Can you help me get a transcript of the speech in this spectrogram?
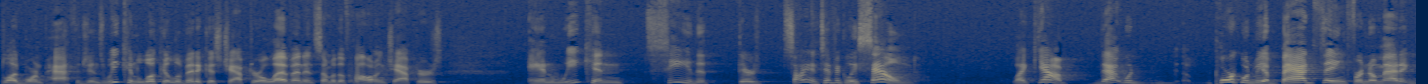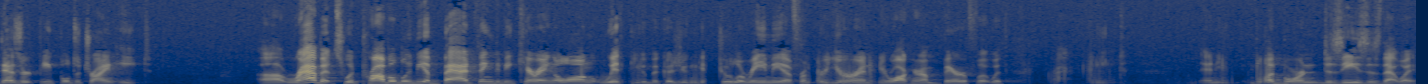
bloodborne pathogens, we can look at Leviticus chapter 11 and some of the following chapters, and we can see that they're scientifically sound. Like, yeah, that would, pork would be a bad thing for nomadic desert people to try and eat. Uh, rabbits would probably be a bad thing to be carrying along with you because you can get tularemia from their urine and you're walking around barefoot with and get bloodborne diseases that way.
